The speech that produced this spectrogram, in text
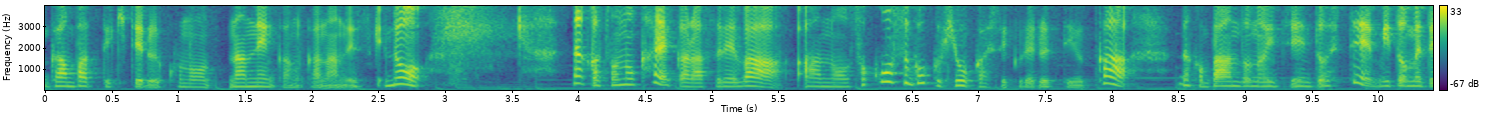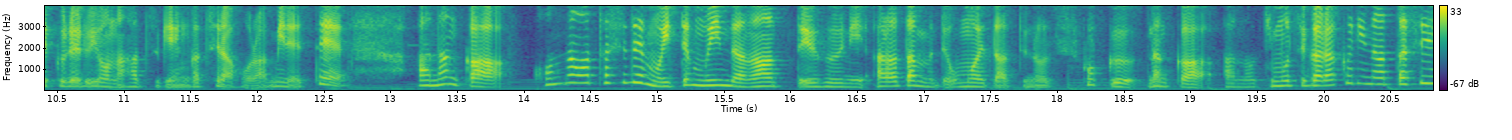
頑張ってきてるこの何年間かなんですけどなんかその彼からすればあのそこをすごく評価してくれるっていうかなんかバンドの一員として認めてくれるような発言がちらほら見れてあなんかこんな私でもいてもいいんだなっていうふうに改めて思えたっていうのはすごくなんかあの気持ちが楽になったし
